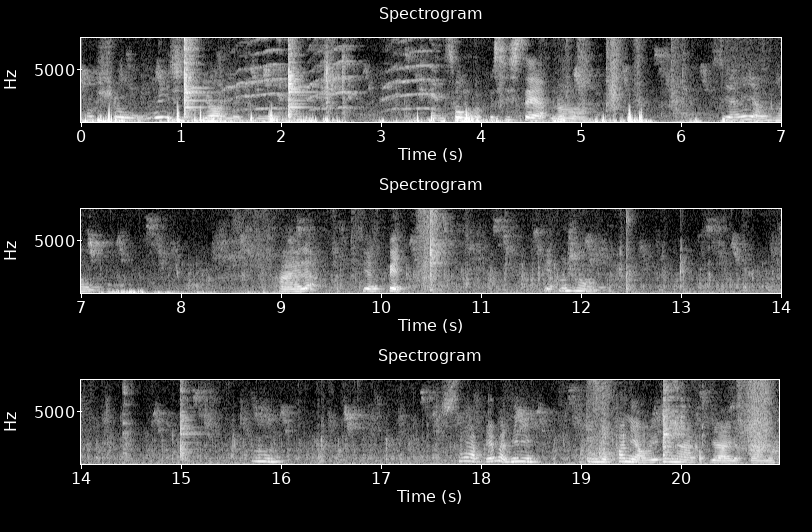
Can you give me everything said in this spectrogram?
โอ้โหสุดยอดเลยพี่มันส้มแบบก็ สิแสบเนาะเสียงอย่างหอมหายแล้ว เสียงเป็ด เป็ดมันหอมอืมแซ่บเด้แบบที่นี่กินกับข้าวเหนียวนี่ที่นากับยายกับตาเนาะ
